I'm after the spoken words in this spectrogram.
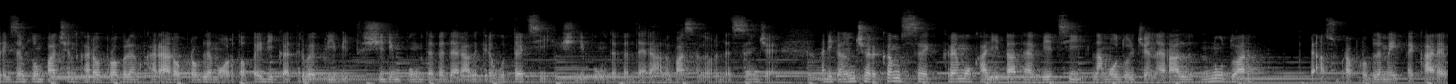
De exemplu, un pacient care, o problemă, care are o problemă ortopedică trebuie privit și din punct de vedere al greutății și din punct de vedere al vaselor de sânge. Adică încercăm să creăm o calitate a vieții la modul general, nu doar pe asupra problemei pe care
